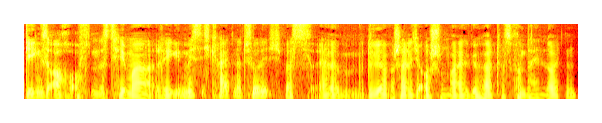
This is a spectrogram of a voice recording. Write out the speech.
ging es auch oft um das Thema Regelmäßigkeit natürlich, was äh, du ja wahrscheinlich auch schon mal gehört hast von deinen Leuten.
